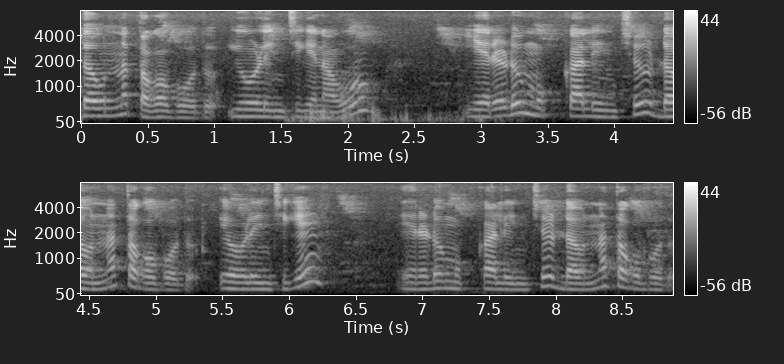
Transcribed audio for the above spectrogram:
ಡೌನ್ನ ತಗೋಬೋದು. ಏಳು ಇಂಚಿಗೆ ನಾವು ಎರಡು ಮುಕ್ಕಾಲು ಇಂಚು ಡೌನ್ನ ತೊಗೋಬೋದು. ಏಳು ಇಂಚಿಗೆ ಎರಡು ಮುಕ್ಕಾಲು ಇಂಚು ಡೌನ್ನ ತೊಗೋಬೋದು.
